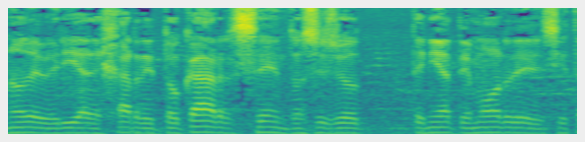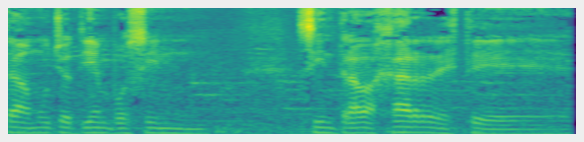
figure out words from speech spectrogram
no debería dejar de tocarse, entonces yo tenía temor de si estaba mucho tiempo sin, sin trabajar, este,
